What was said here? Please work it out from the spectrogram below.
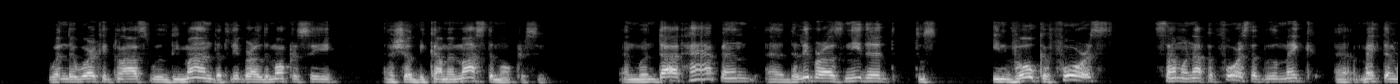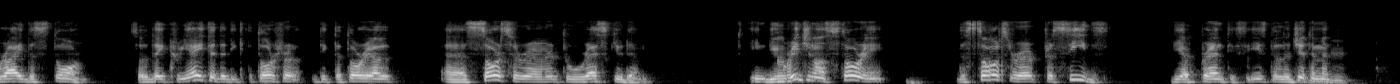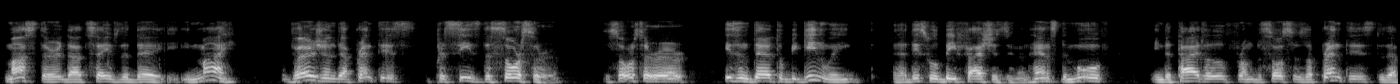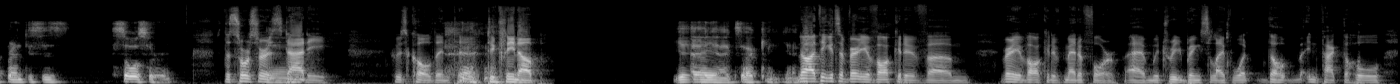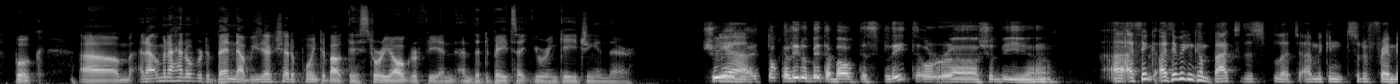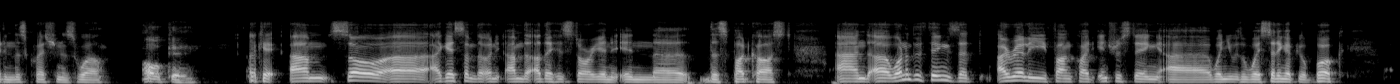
when the working class will demand that liberal democracy shall become a mass democracy. And when that happened, uh, the liberals needed to invoke a force, summon up a force that will make uh, make them ride the storm. So they created a dictatorial dictatorial uh, sorcerer to rescue them. In the original story, the sorcerer precedes the apprentice. He's the legitimate mm-hmm. master that saves the day. In my version, the apprentice precedes the sorcerer. The sorcerer isn't there to begin with. Uh, this will be fascism, and hence the move in the title from the sorcerer's apprentice to the apprentice's sorcerer. The sorcerer's uh, daddy, who's called in to, to clean up. Yeah, yeah, exactly. Yeah. No, I think it's a very evocative um, very evocative metaphor, um, which really brings to life what the in fact the whole book. Um, and I'm going to hand over to Ben now because you actually had a point about the historiography and, and the debates that you were engaging in there. Should yeah. I, I, talk a little bit about the split, or uh, should we? Uh... I think I think we can come back to the split, and we can sort of frame it in this question as well. Okay. Okay. Um. So uh, I guess I'm the only, I'm the other historian in uh, this podcast, and uh, one of the things that I really found quite interesting uh, when you were setting up your book,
